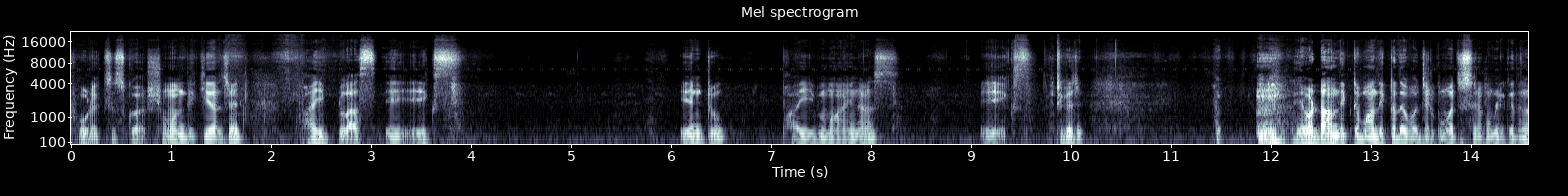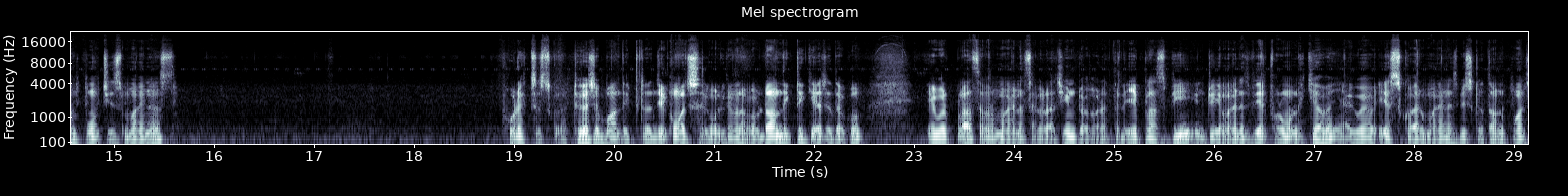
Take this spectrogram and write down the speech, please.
ফোর এক্স স্কোয়ার সমান দেখি আছে? Five plus A X into five minus X ঠিক আছে? এবার ডান দিকটা, বাঁ দিকটা দেখো, যেরকম আছে সেরকম লিখে দিলাম। পঁচিশ মাইনাস ফোর এক্স স্কোয়ার ঠিক আছে? বাঁ দিকটা যেরকম আছে সেরকম লিখে দিলাম। ডান দিকটা কী আছে দেখো? এবার প্লাস এবার মাইনাস আকার আছে ইন্টু আকার। তাহলে A plus B into A minus B এর ফর্মুলা কী হবে? একভাবে A square minus B square মানে পাঁচ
